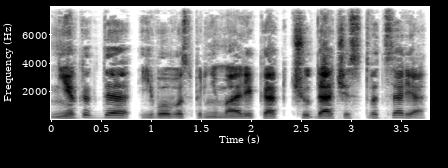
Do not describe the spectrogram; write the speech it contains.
Некогда его воспринимали как чудачество царя.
